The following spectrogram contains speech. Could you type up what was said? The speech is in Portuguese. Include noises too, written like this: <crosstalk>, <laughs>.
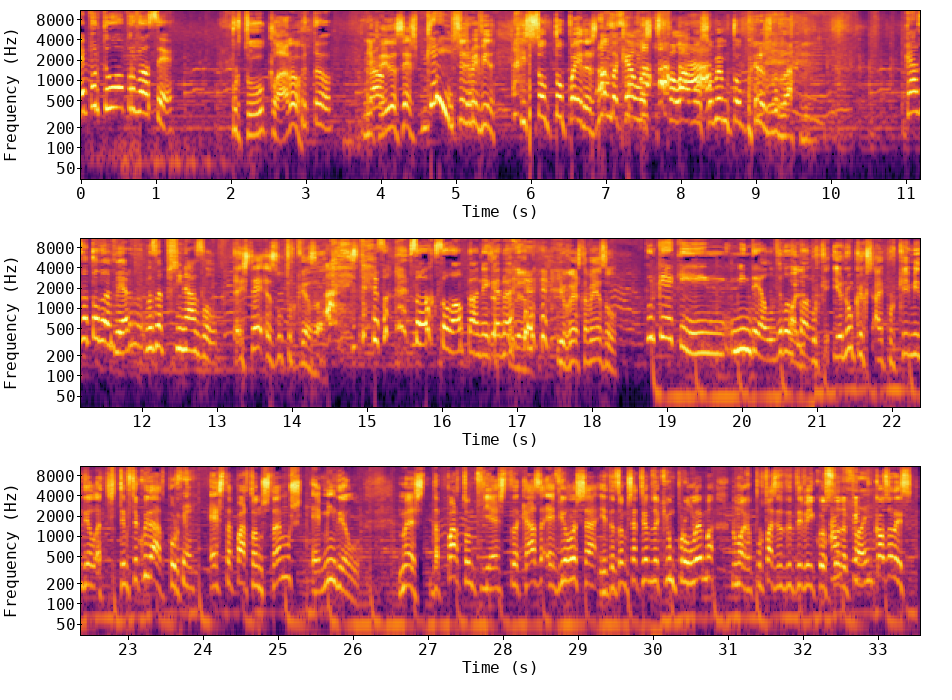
É por tu ou por você? Por tu, claro. Por tu. Minha Pronto. querida, seja, Que é isto? seja bem-vinda. Isso são toupeiras, não daquelas que se falavam, são mesmo toupeiras de verdade. Casa toda verde, mas a piscina azul. Isto é azul turquesa. Isto é sou eu que sou daltónica, não é? E o resto também é azul. Porquê aqui em Mindelo, Vila do Olha, Conde? porque eu nunca. Ai, porque em Mindelo. Temos de ter cuidado, porque Sim. esta parte onde estamos é Mindelo. Mas da parte onde vieste da casa é Vila Chá. E atenção que já tivemos aqui um problema numa reportagem da TV com a Susana Pinto por causa disso.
